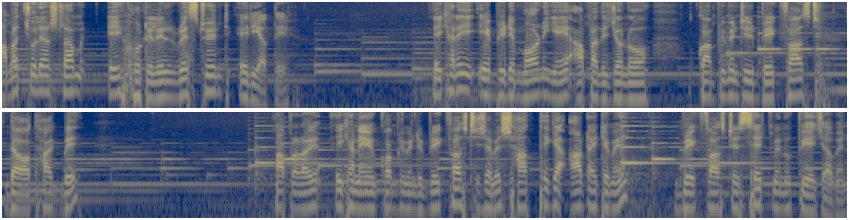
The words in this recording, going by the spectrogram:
আমরা চলে আসলাম এই হোটেলের রেস্টুরেন্ট এরিয়াতে। এখানে এভরিডে মর্নিংয়ে আপনাদের জন্য কমপ্লিমেন্টারি ব্রেকফাস্ট দেওয়া থাকবে। আপনারা এখানে কমপ্লিমেন্টারি ব্রেকফাস্ট হিসাবে সাত থেকে আট আইটেমের ব্রেকফাস্টের সেট মেনু পেয়ে যাবেন।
